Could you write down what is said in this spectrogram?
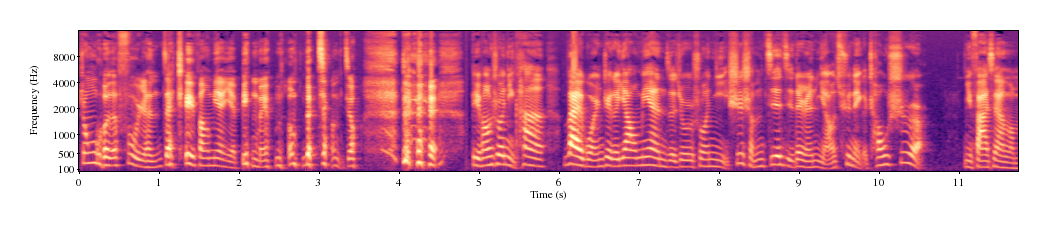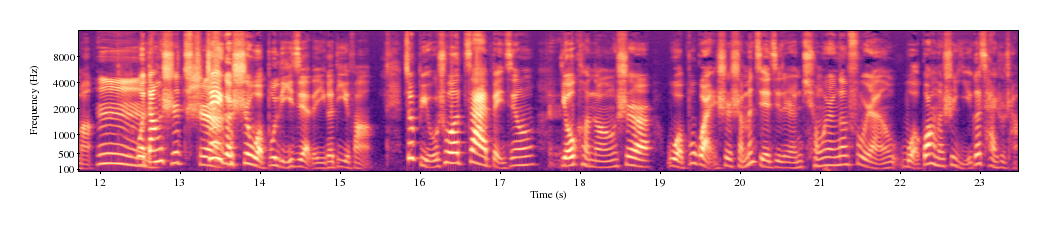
中国的富人在这方面也并没有那么的讲究，对比方说，你看外国人这个要面子，就是说你是什么阶级的人，你要去哪个超市，你发现了吗？嗯，我当时这个是我不理解的一个地方，就比如说在北京，有可能是我不管是什么阶级的人，穷人跟富人，我逛的是一个菜市场。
